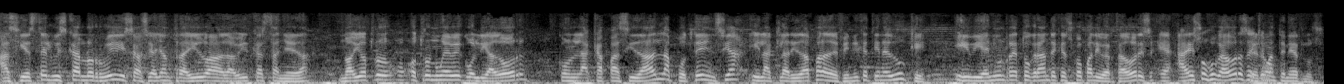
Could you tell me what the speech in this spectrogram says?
así esté Luis Carlos Ruiz, así hayan traído a David Castañeda, no hay otro, otro nueve goleador con la capacidad, la potencia y la claridad para definir que tiene Duque. Y viene un reto grande que es Copa Libertadores. Eh, A esos jugadores hay que mantenerlos.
